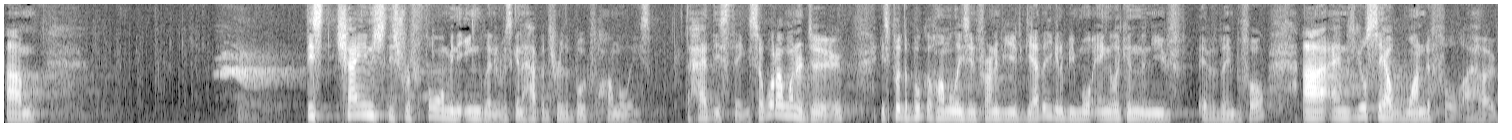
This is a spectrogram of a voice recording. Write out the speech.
Um, this change, this reform in England was going to happen through the book of homilies. They had this thing. So, what I want to do is put the book of homilies in front of you together. You're going to be more Anglican than you've ever been before. Uh, and you'll see how wonderful, I hope,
